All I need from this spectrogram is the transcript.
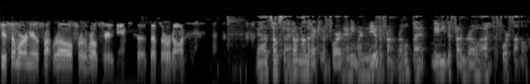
see you somewhere near the front row for the World Series games because that's where we're going. Yeah, let's hope so. I don't know that I can afford anywhere near the front row, but maybe the front row of the fourth level.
